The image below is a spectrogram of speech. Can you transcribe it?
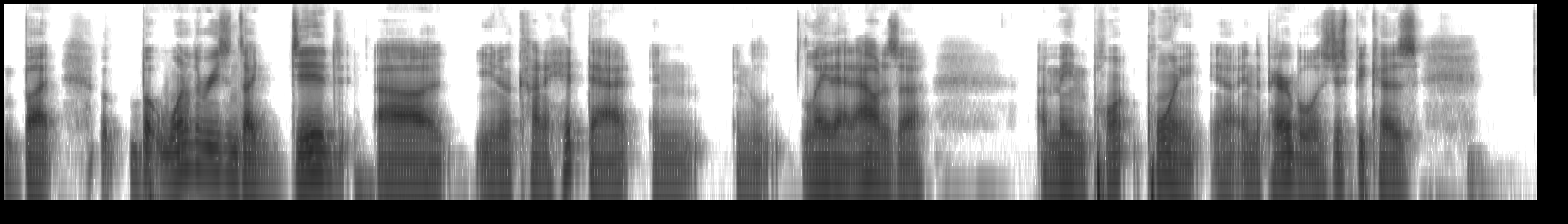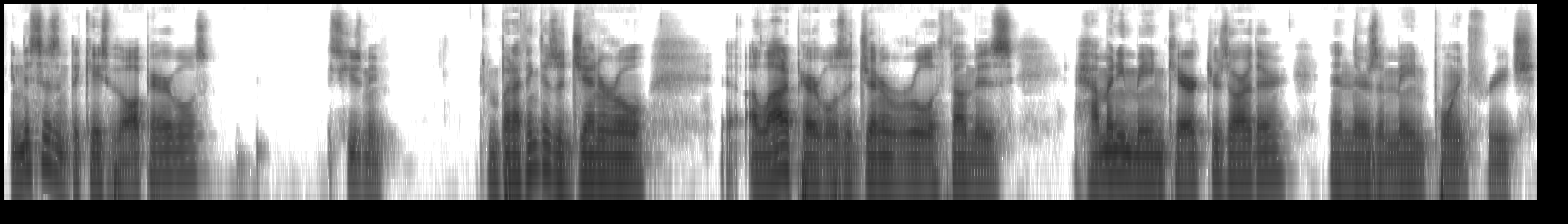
But but one of the reasons I did, uh, you know, kind of hit that and and lay that out as a a main po- point uh, in the parable is just because, and this isn't the case with all parables, excuse me, but I think there's a general, a lot of parables, a general rule of thumb is how many main characters are there, and there's a main point for each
